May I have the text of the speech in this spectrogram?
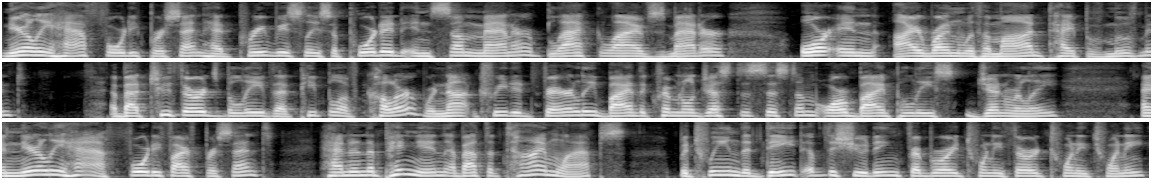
Nearly half, 40%, had previously supported in some manner Black Lives Matter or an I Run with Ahmaud type of movement. About two thirds believe that people of color were not treated fairly by the criminal justice system or by police generally. And nearly half, 45%, had an opinion about the time lapse between the date of the shooting, February 23, 2020,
